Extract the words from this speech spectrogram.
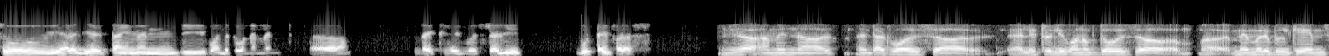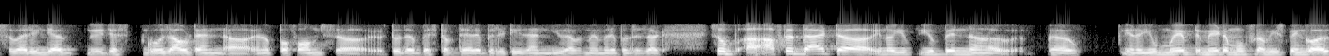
So we had a great time and we won the tournament. Uh, like it was really good time for us. Yeah, I mean, uh, that was uh, literally one of those uh, uh, memorable games where India just goes out and uh, you know performs uh, to the best of their abilities, and you have a memorable result. So after that, you know, you you've been you know you made made a move from East Bengal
